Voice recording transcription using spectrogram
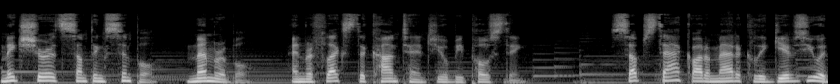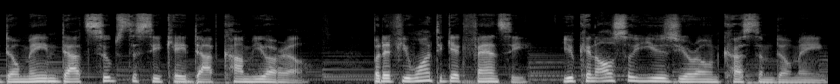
Make sure it's something simple, memorable, and reflects the content you'll be posting. Substack automatically gives you a domain.substack.com URL. But if you want to get fancy, you can also use your own custom domain.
